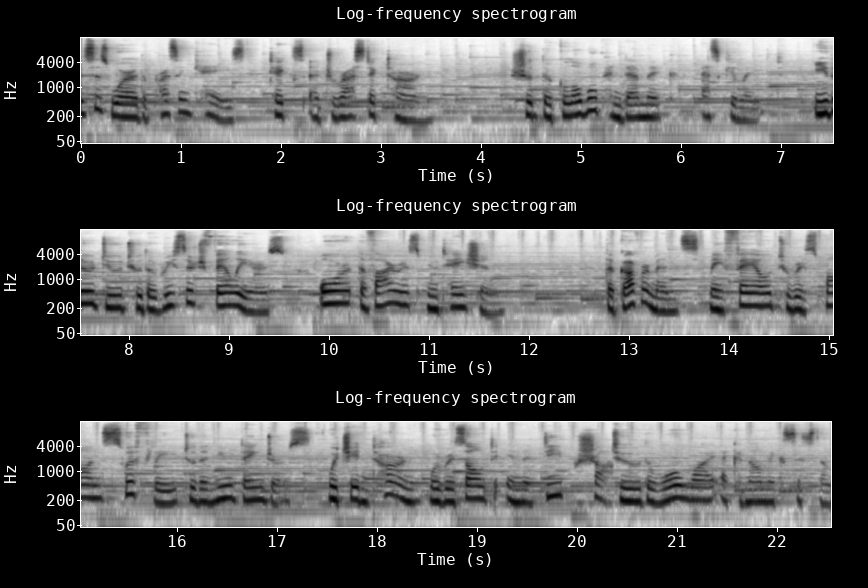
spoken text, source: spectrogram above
This is where the present case takes a drastic turn. Should the global pandemic escalate, either due to the research failures or the virus mutation. The governments may fail to respond swiftly to the new dangers, which in turn will result in a deep shock to the worldwide economic system,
